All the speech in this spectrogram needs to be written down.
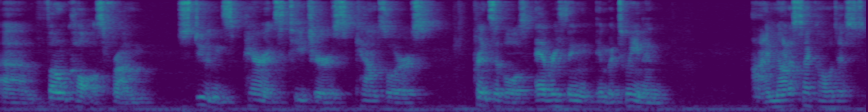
um, phone calls from students, parents, teachers, counselors, principals, everything in between. And I'm not a psychologist.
